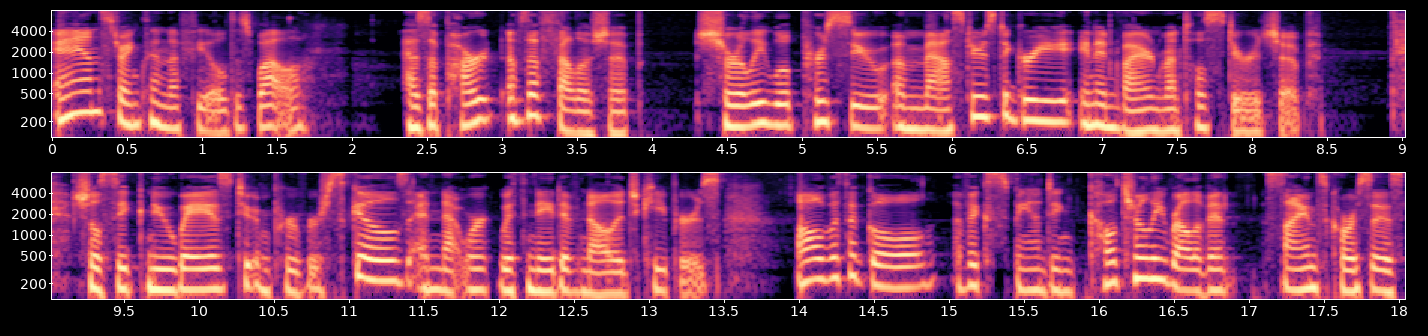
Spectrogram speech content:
and strengthen the field as well. As a part of the fellowship, Shirley will pursue a master's degree in environmental stewardship. She'll seek new ways to improve her skills and network with Native knowledge keepers, all with a goal of expanding culturally relevant science courses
